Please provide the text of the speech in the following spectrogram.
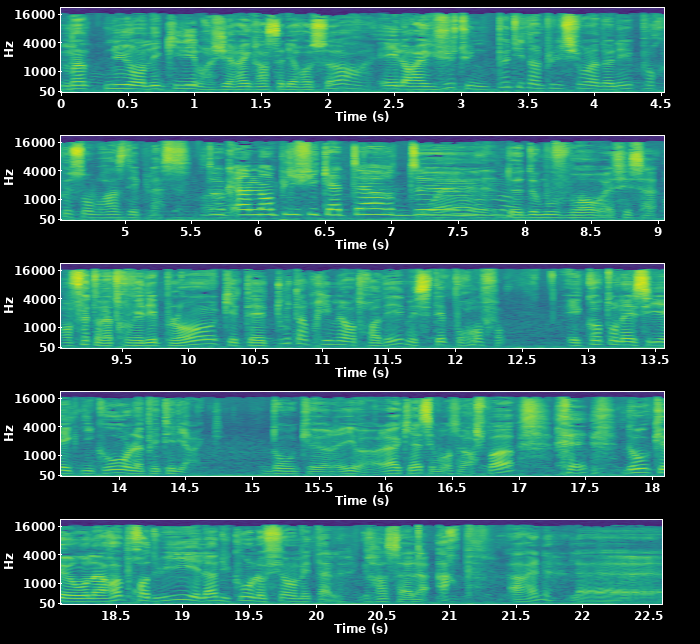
maintenu en équilibre, je dirais, grâce à des ressorts, et il aurait juste une petite impulsion à donner pour que son bras se déplace. Donc un amplificateur de Ouais, mouvement. de, de mouvement, ouais, c'est ça. En fait, on a trouvé des plans qui étaient tout imprimés en 3D, mais c'était pour enfants. Et quand on a essayé avec Nico, on l'a pété direct. Donc euh, on a dit bah, voilà ok c'est bon ça marche pas. Donc euh, on a reproduit et là du coup on le fait en métal grâce à la harpe à Rennes, la,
